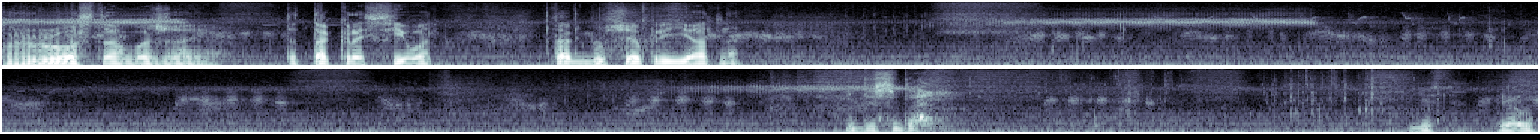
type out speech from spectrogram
Просто обожаю. Это так красиво, так душе приятно. Иди сюда. Есть первый.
